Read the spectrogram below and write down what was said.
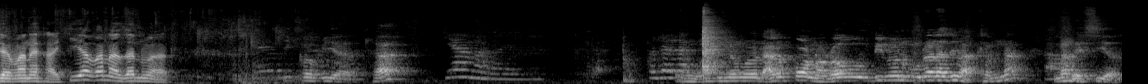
যে মানে খাই কি আবা নাজানো আৰু। কি কবি আৰু হা? দিনৰ আৰু পোন্ধৰ দিনৰ মূৰত আজি ভাত খাম না? না বেছি হ'ল?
